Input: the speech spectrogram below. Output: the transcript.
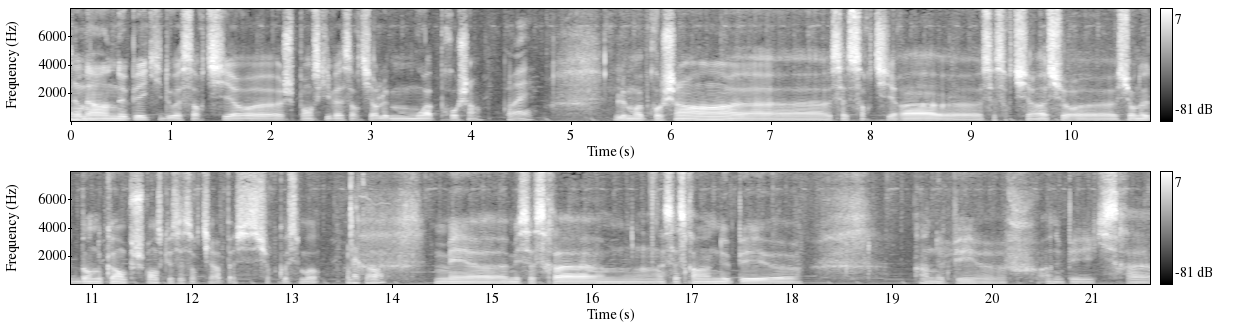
On a un EP qui doit sortir, euh, je pense qu'il va sortir le mois prochain. Ouais. Le mois prochain, euh, ça sortira, euh, ça sortira sur, euh, sur notre bandcamp. Je pense que ça sortira pas sur Cosmo, D'accord. mais, mais ça sera, ça sera un EP, un EP, euh, un EP qui sera,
